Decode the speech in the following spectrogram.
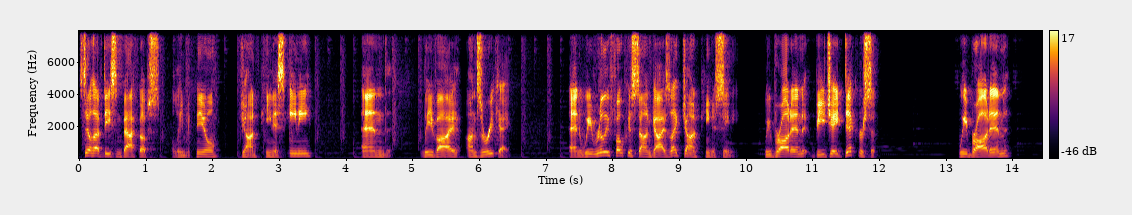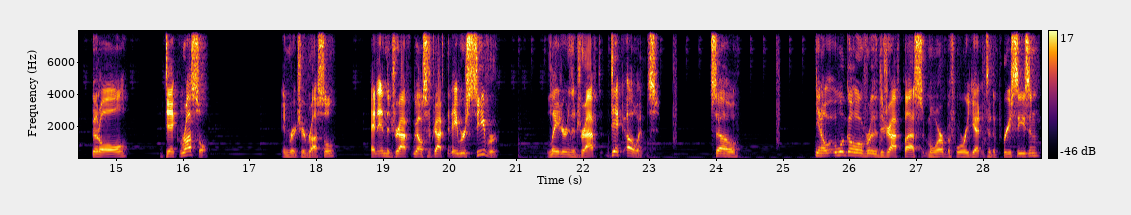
Still have decent backups. Alim McNeill, John Penisini, and Levi Onwuzurike. And we really focused on guys like John Penisini. We brought in BJ Dickerson. We brought in good old Dick Russell in Richard Russell. And in the draft, we also drafted a receiver later in the draft, Dick Owens. So, you know, we'll go over the draft class more before we get into the preseason.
